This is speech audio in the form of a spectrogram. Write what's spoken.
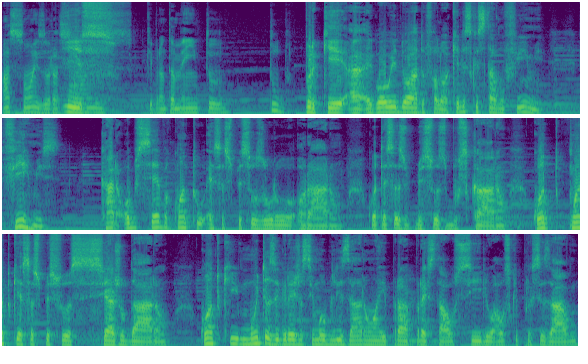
ações, orações, Isso. Quebrantamento, tudo. Porque, igual o Eduardo falou, aqueles que estavam firme, firmes, cara, observa quanto essas pessoas oraram, quanto essas pessoas buscaram, quanto, quanto que essas pessoas se ajudaram, quanto que muitas igrejas se mobilizaram aí para prestar auxílio aos que precisavam.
